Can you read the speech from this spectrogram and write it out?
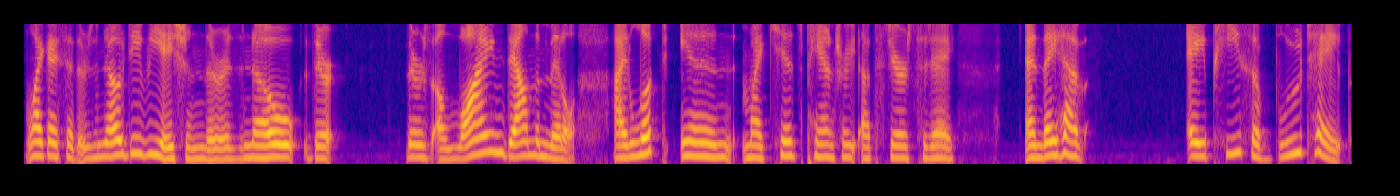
Like I said, there's no deviation. There is no there there's a line down the middle. I looked in my kids' pantry upstairs today, and they have a piece of blue tape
